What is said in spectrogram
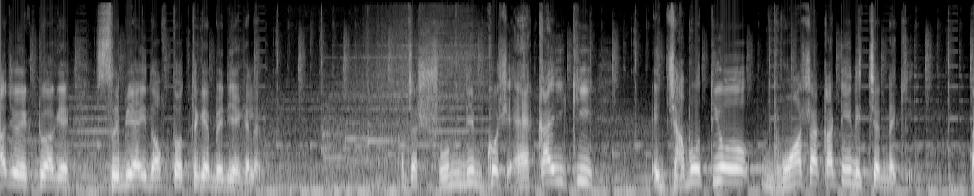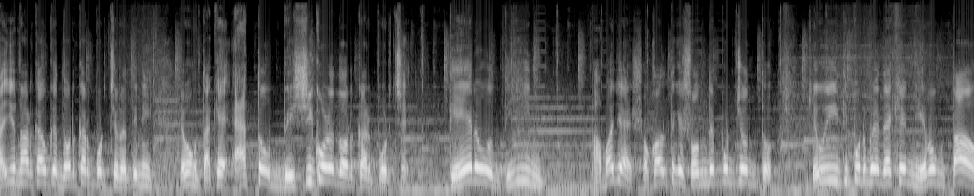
আজও একটু আগে সিবিআই দপ্তর থেকে বেরিয়ে গেলেন। আচ্ছা সন্দীপ ঘোষ একাই কি এই যাবতীয় ধোঁয়াশা কাটিয়ে দিচ্ছেন নাকি? তাই জন্য আর কাউকে দরকার পড়ছে না তিনি, এবং তাকে এত বেশি করে দরকার পড়ছে। তেরো দিন, ভাবা যায়, সকাল থেকে সন্ধে পর্যন্ত কেউ ইতিপূর্বে দেখেননি এবং তাও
